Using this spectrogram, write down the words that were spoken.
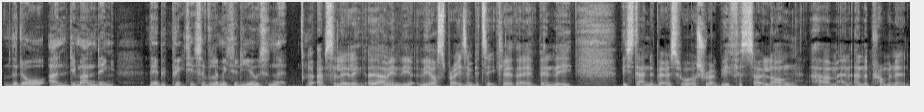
the door and demanding they be picked, it's of limited use, isn't it? Absolutely. I mean, the the Ospreys in particular, they have been the the standard bearers for Welsh rugby for so long, um, and, and the prominent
